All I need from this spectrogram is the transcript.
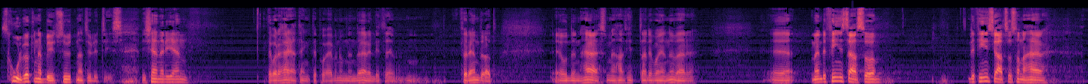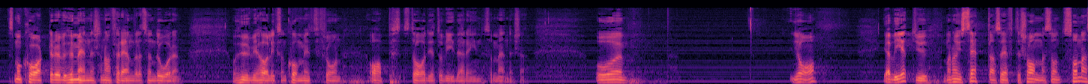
Skolböckerna byts ut naturligtvis. Vi känner igen, det var det här jag tänkte på, även om den där är lite mm, förändrad. Eh, och den här som jag hittade var ännu värre. Eh, men det finns alltså, det finns ju alltså sådana här små kartor över hur människan har förändrats under åren. Och hur vi har liksom kommit från apstadiet och vidare in som människa. Och ja, jag vet ju, man har ju sett alltså eftersom sådana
